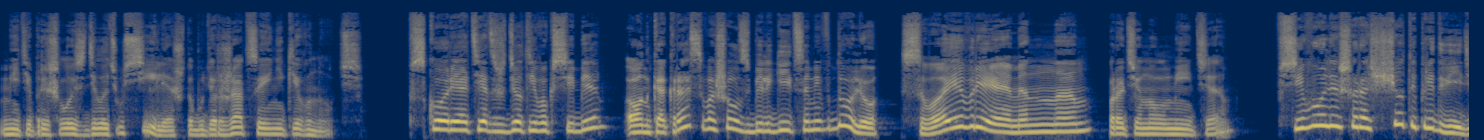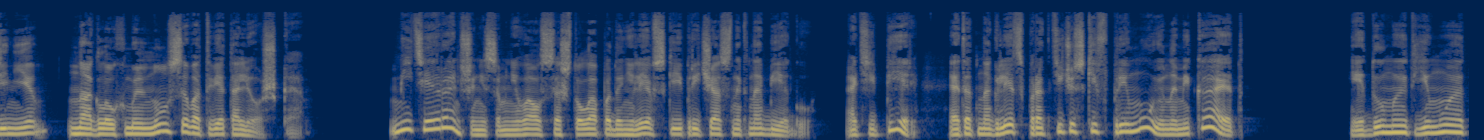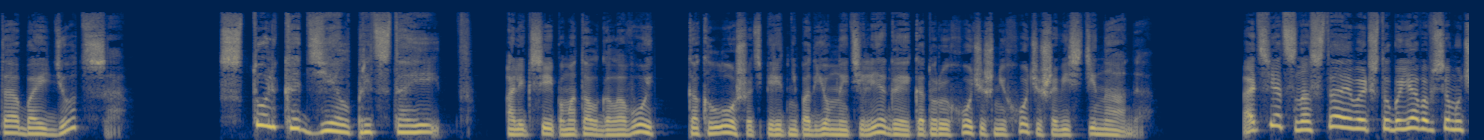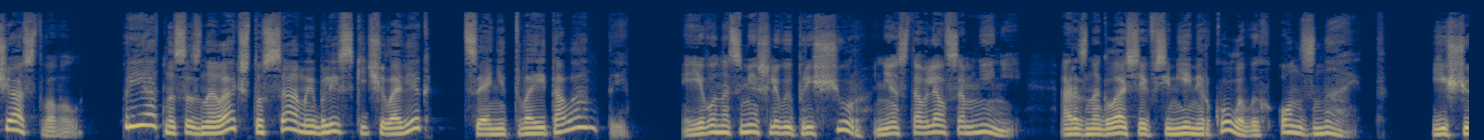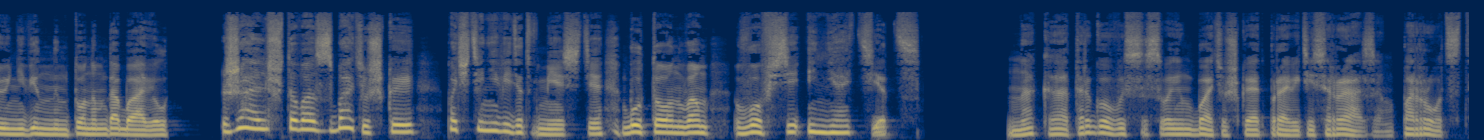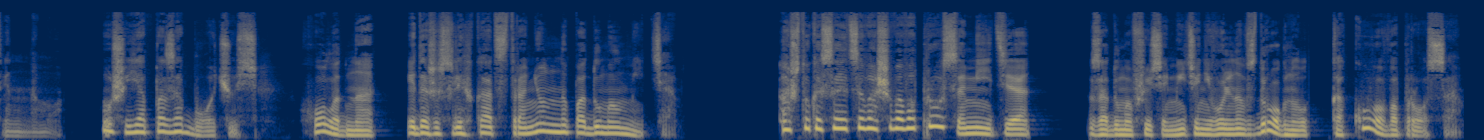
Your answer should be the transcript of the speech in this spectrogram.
Мите пришлось сделать усилия, чтобы удержаться и не кивнуть. Вскоре отец ждет его к себе, он как раз вошел с бельгийцами в долю. «Своевременно», — протянул Митя. «Всего лишь расчет и предвидение», — нагло ухмыльнулся в ответ Алешка. Митя и раньше не сомневался, что Лапа Данилевский причастны к набегу, а теперь этот наглец практически впрямую намекает, и думает, ему это обойдется? Столько дел предстоит. Алексей помотал головой, как лошадь перед неподъемной телегой, которую хочешь не хочешь, а вести надо. Отец настаивает, чтобы я во всем участвовал. Приятно сознавать, что самый близкий человек ценит твои таланты. Его насмешливый прищур не оставлял сомнений. О разногласиях в семье Меркуловых он знает еще и невинным тоном добавил, «Жаль, что вас с батюшкой почти не видят вместе, будто он вам вовсе и не отец». На каторгу вы со своим батюшкой отправитесь разом, по-родственному. Уж я позабочусь. Холодно и даже слегка отстраненно подумал Митя. «А что касается вашего вопроса, Митя...» Задумавшийся Митя невольно вздрогнул. «Какого вопроса?»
